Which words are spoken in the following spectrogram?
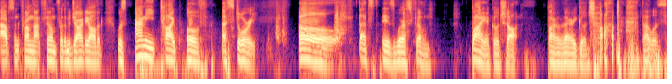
absent from that film for the majority of it was any type of a story. Oh that's his worst film by a good shot by a very good shot. That was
